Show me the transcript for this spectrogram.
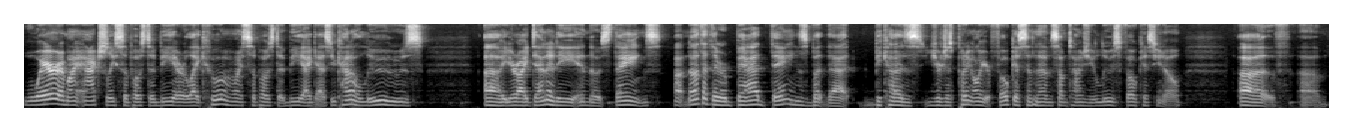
where am I actually supposed to be, or like who am I supposed to be? I guess you kind of lose uh, your identity in those things. Uh, not that they're bad things, but that because you're just putting all your focus in them, sometimes you lose focus. You know, of um,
